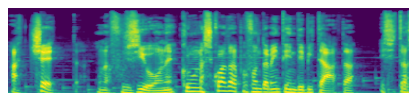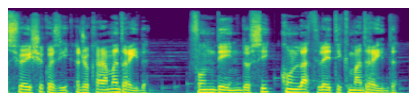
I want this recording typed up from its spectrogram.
accetta una fusione con una squadra profondamente indebitata e si trasferisce così a giocare a Madrid, fondendosi con l'Athletic Madrid.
